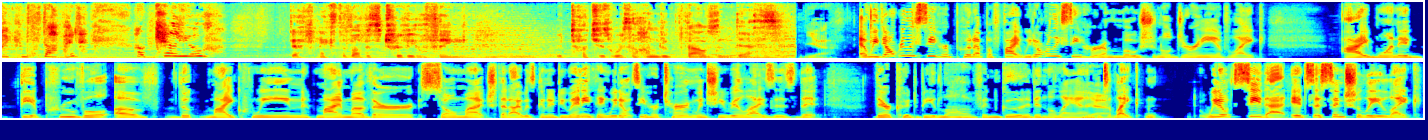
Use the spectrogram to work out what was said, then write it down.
I can stop it. I'll kill you. Death next to love is a trivial thing. Your touch is worth a hundred thousand deaths. Yeah. And we don't really see her put up a fight. We don't really see her emotional journey of like, I wanted the approval of the my queen, my mother so much that I was going to do anything. We don't see her turn when she realizes that there could be love and good in the land. Yeah. Like we don't see that. It's essentially like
